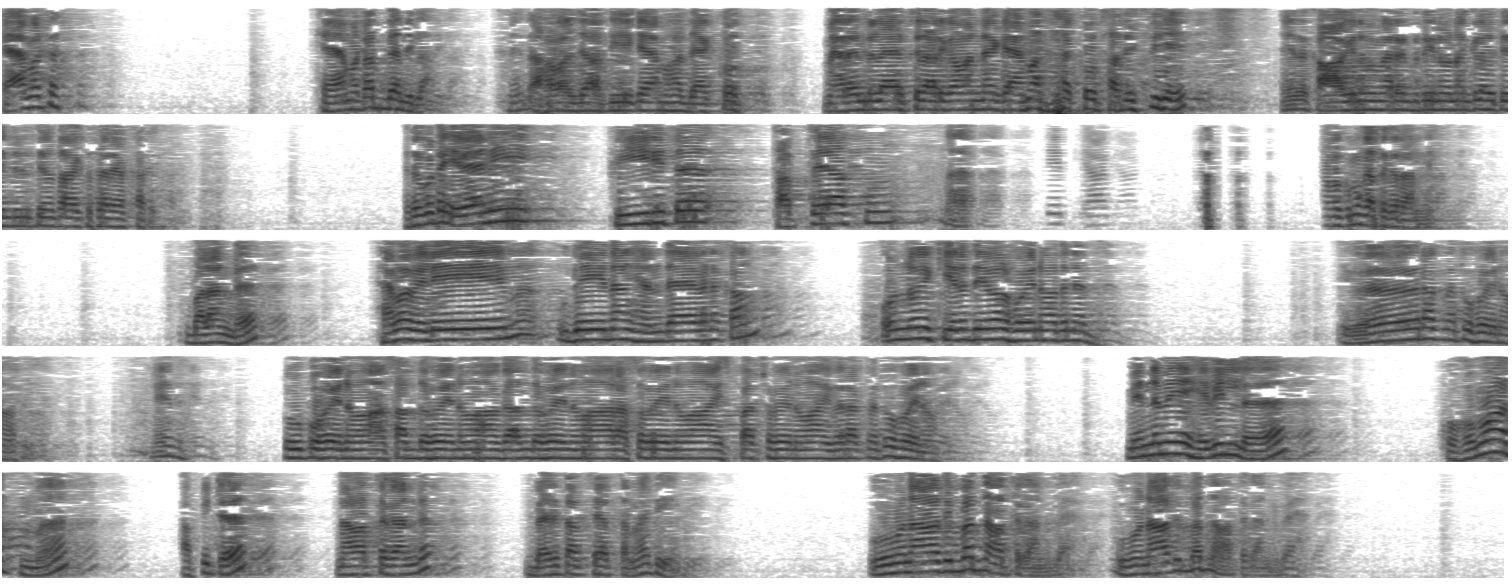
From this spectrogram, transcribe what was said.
කෑමට කෑමටත් බැඳිලා. නේද? අහවල් જાතියේ කෑම දැක්කොත් මැරෙන්න ලෑස්තිලා හරි ගමන්නේ කෑමක් දැක්කොත් හදිස්සියේ නේද කාගෙනම මැරෙන්න තියෙනවා නම් කියලා හිතෙන් තියෙන තව එක සැරයක් හරි. එතකොට එවැනි පීඩිත තත්වයක් අවකම ගත කරන්නේ. බලන්න හැම වෙලේම උදේ ඉඳන් හැන්දෑව වෙනකන් ඔන්න ඔය කියන දේවල් හොයනවද නැද්ද? ඉවරක් නැතු හොයනවා අපි. නේද? රූප හොයනවා, ශබ්ද හොයනවා, ගන්ධ හොයනවා, රස හොයනවා, ස්පර්ශ හොයනවා, ඉවරක් නැතුව හොයනවා. මෙන්න මේ හෙවිල්ල කොහොමවත්ම අපිට නවත්ත ගන්න බැරි තත්ත්වයක් තමයි තියෙන්නේ. ඌමනාව තිබ්බත් නවත්ත ගන්න බෑ. ඌමනාව තිබ්බත් නවත්ත ගන්න බෑ.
